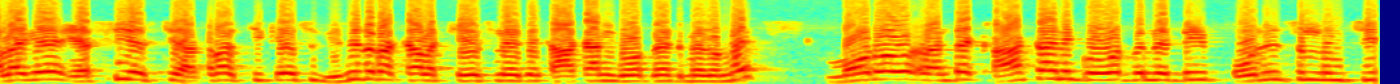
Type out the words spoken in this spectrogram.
అలాగే ఎస్సీ ఎస్టీ అట్రాసిటీ కేసు వివిధ రకాల కేసులు అయితే కాకాని గవర్నమెంట్ మీద ఉన్నాయి. మరో అంటే కాకాని గోవర్ధన్ రెడ్డి పోలీసుల నుంచి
